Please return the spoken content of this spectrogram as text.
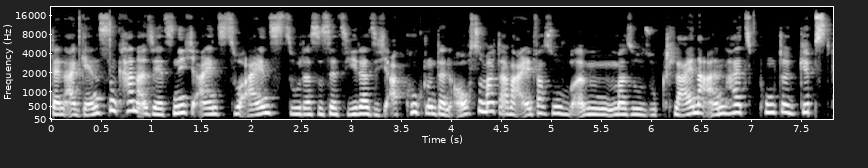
dann ergänzen kann. Also jetzt nicht eins zu eins, so dass es jetzt jeder sich abguckt und dann auch so macht, aber einfach so ähm, mal so, so kleine Anhaltspunkte gibst,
